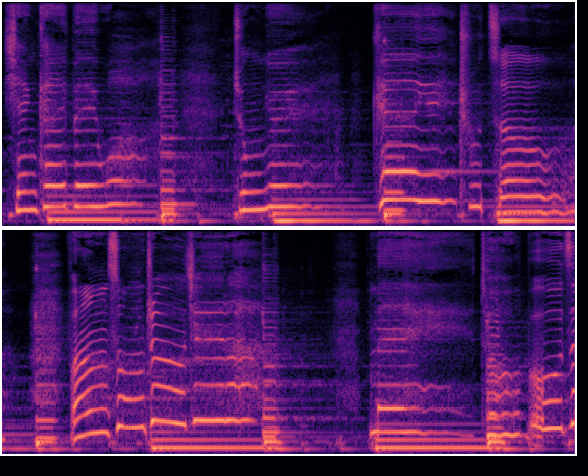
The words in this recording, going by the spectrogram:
掀开被窝，终于可以出走，放松皱起的眉头，不再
